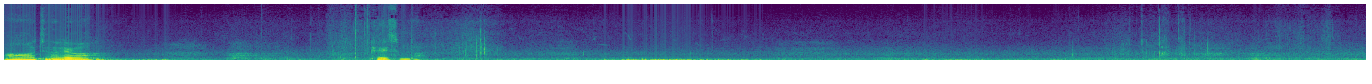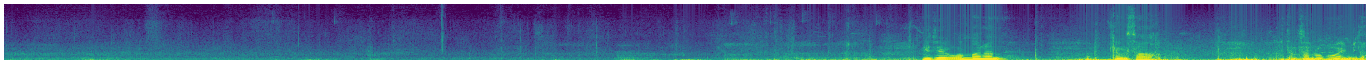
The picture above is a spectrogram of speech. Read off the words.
아, 진달래가 피어 있습니다. 이제 원만한 경사 등산로 구간입니다.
